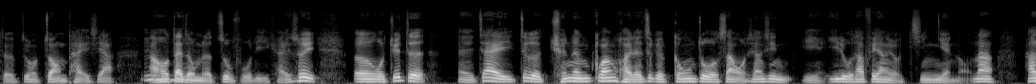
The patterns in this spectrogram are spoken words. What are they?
的这种状态下，然后带着我们的祝福离开。嗯、所以呃，我觉得呃，在这个全人关怀的这个工作上，我相信也一路他非常有经验哦。那他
